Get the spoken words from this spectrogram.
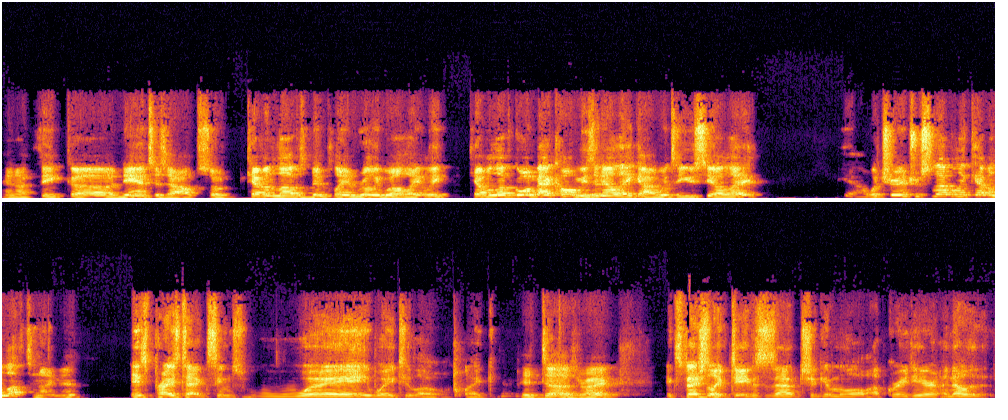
and I think uh, Nance is out. So Kevin Love's been playing really well lately. Kevin Love going back home. He's an LA guy. Went to UCLA. Yeah, what's your interest level in Kevin Love tonight, man? His price tag seems way way too low. Like it does, right? Especially if Davis is out, should give him a little upgrade here. I know that the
